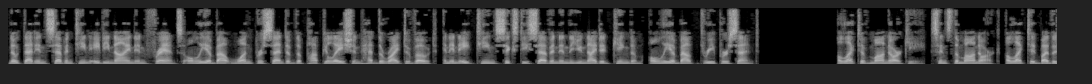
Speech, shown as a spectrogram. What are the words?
Note that in 1789 in France only about 1% of the population had the right to vote, and in 1867 in the United Kingdom, only about 3%. Elective monarchy, since the monarch, elected by the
